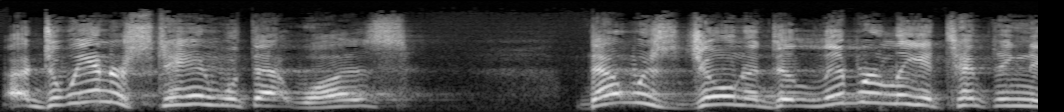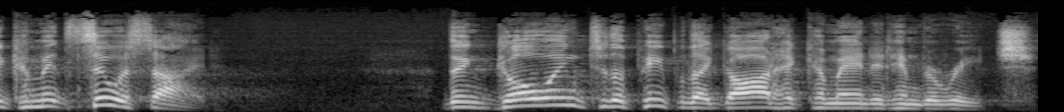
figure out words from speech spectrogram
Uh, do we understand what that was? That was Jonah deliberately attempting to commit suicide, then going to the people that God had commanded him to reach.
